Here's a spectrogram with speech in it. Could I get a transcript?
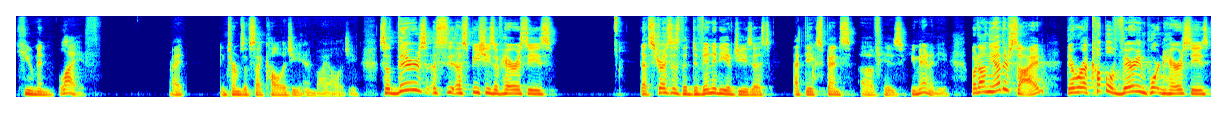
human life, right? In terms of psychology and biology. So, there's a, a species of heresies that stresses the divinity of Jesus at the expense of his humanity. But on the other side, there were a couple of very important heresies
